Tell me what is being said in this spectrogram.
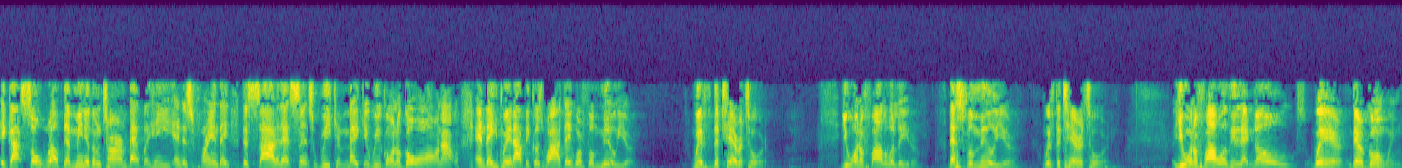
it got so rough that many of them turned back, but he and his friend, they decided that since we can make it, we're going to go on out. And they went out because why? They were familiar with the territory. You want to follow a leader that's familiar with the territory. You want to follow a leader that knows where they're going.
